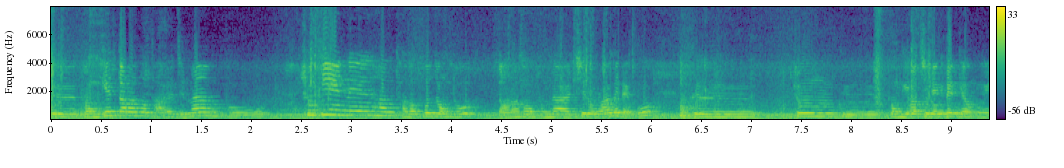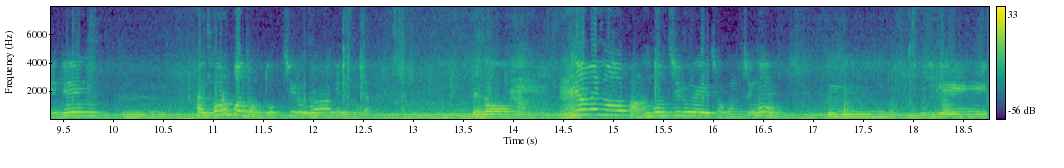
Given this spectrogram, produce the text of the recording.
그 병기에 따라서 다르지만 뭐 초기에는 한 다섯 번 정도 나눠서 분할 치료를 하게 되고 그 좀그 병기가 진행된 경우에는 그 한 서른 번 정도 치료를 하게 됩니다. 그래서 폐암에서 방사선 치료의 적응증은 그 이게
